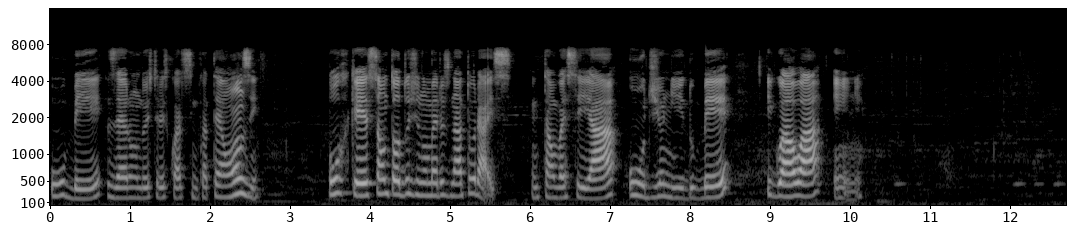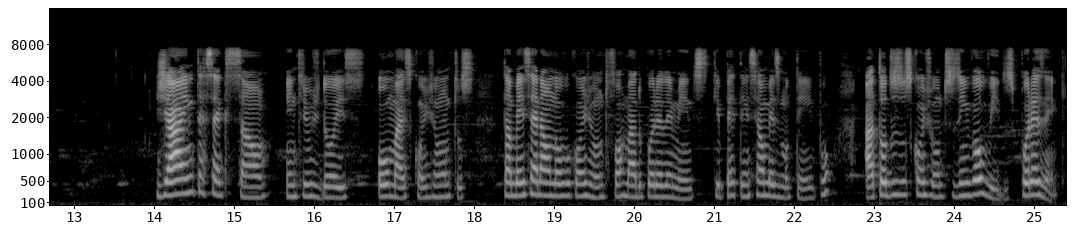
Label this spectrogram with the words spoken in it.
U, B, 0, 1, 2, 3, 4, 5 até 11, porque são todos números naturais. Então, vai ser A, U de unido B igual a N. Já a intersecção entre os dois ou mais conjuntos também será um novo conjunto formado por elementos que pertencem ao mesmo tempo a todos os conjuntos envolvidos. Por exemplo,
